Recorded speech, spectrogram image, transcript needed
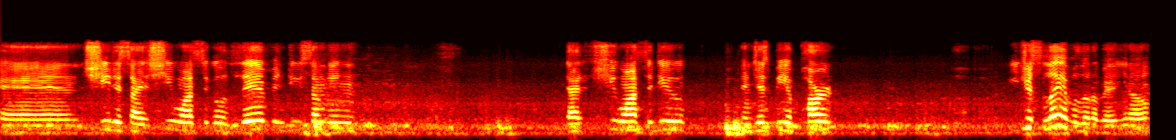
and she decides she wants to go live and do something that she wants to do and just be a part. You just live a little bit, you know,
